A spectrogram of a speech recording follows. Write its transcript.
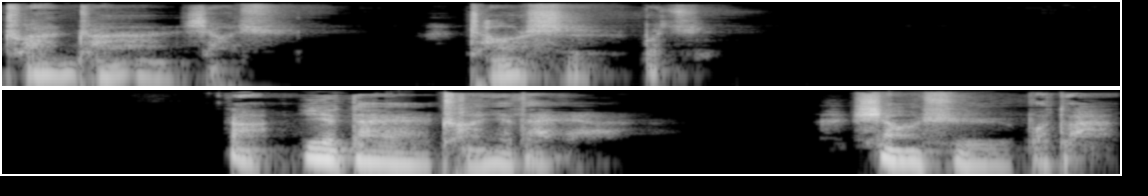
传传相续，长时不绝啊！一代传一代呀，相续不断。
